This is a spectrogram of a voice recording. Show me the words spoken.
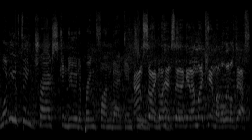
What do you think tracks can do to bring fun back into? I'm sorry, go ahead and say that again. I'm like him, I'm a little deaf.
